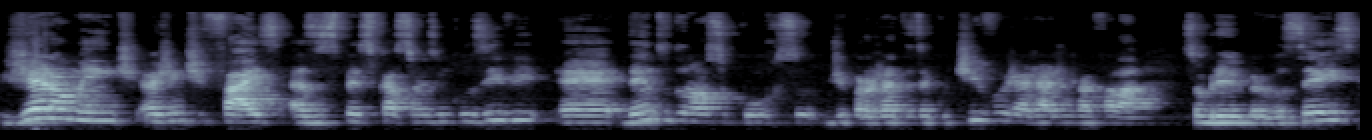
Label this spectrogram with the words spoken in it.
Geralmente, a gente faz as especificações, inclusive é, dentro do nosso curso de projeto executivo. Já já a gente vai falar sobre ele para vocês.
